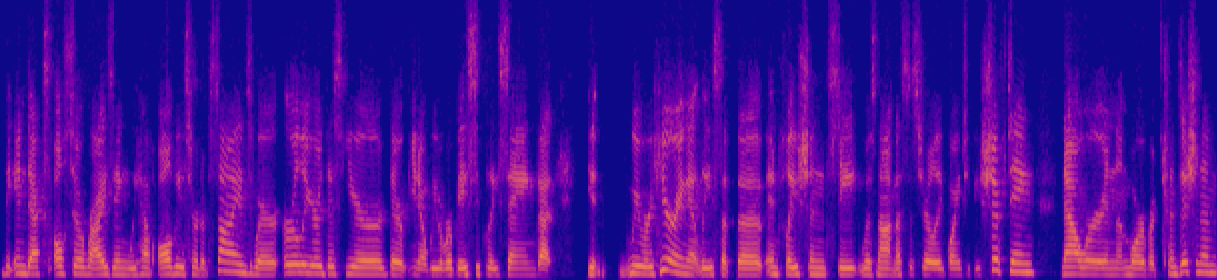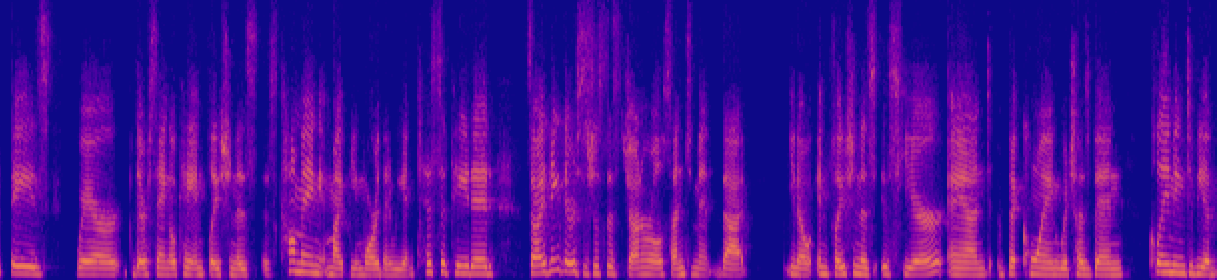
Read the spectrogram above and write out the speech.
the index also rising. We have all these sort of signs where earlier this year there you know we were basically saying that it, we were hearing at least that the inflation state was not necessarily going to be shifting. Now we're in more of a transition phase where they're saying okay inflation is is coming. It might be more than we anticipated. So i think there's just this general sentiment that you know inflation is is here and bitcoin which has been claiming to be a,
